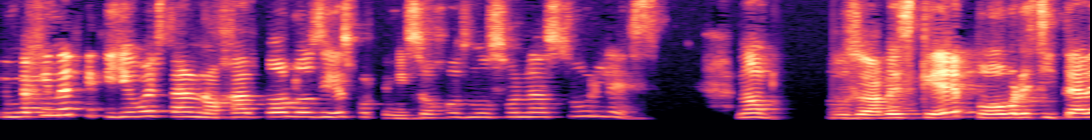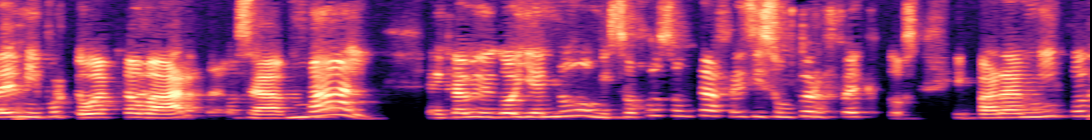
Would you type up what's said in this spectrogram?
imagínate que yo voy a estar enojada todos los días porque mis ojos no son azules. No, pues sabes qué, pobrecita de mí porque voy a acabar, o sea, mal. En cambio digo, oye, no, mis ojos son cafés y son perfectos. Y para mí todo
